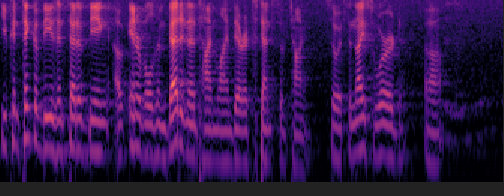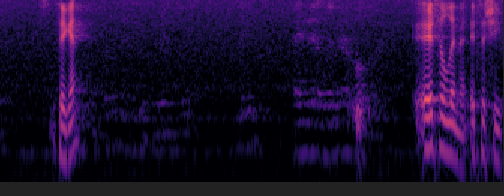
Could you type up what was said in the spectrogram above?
you can think of these instead of being uh, intervals embedded in a timeline, they're extents of time. So it's a nice word. Uh, say again? It's a limit. It's a sheaf.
